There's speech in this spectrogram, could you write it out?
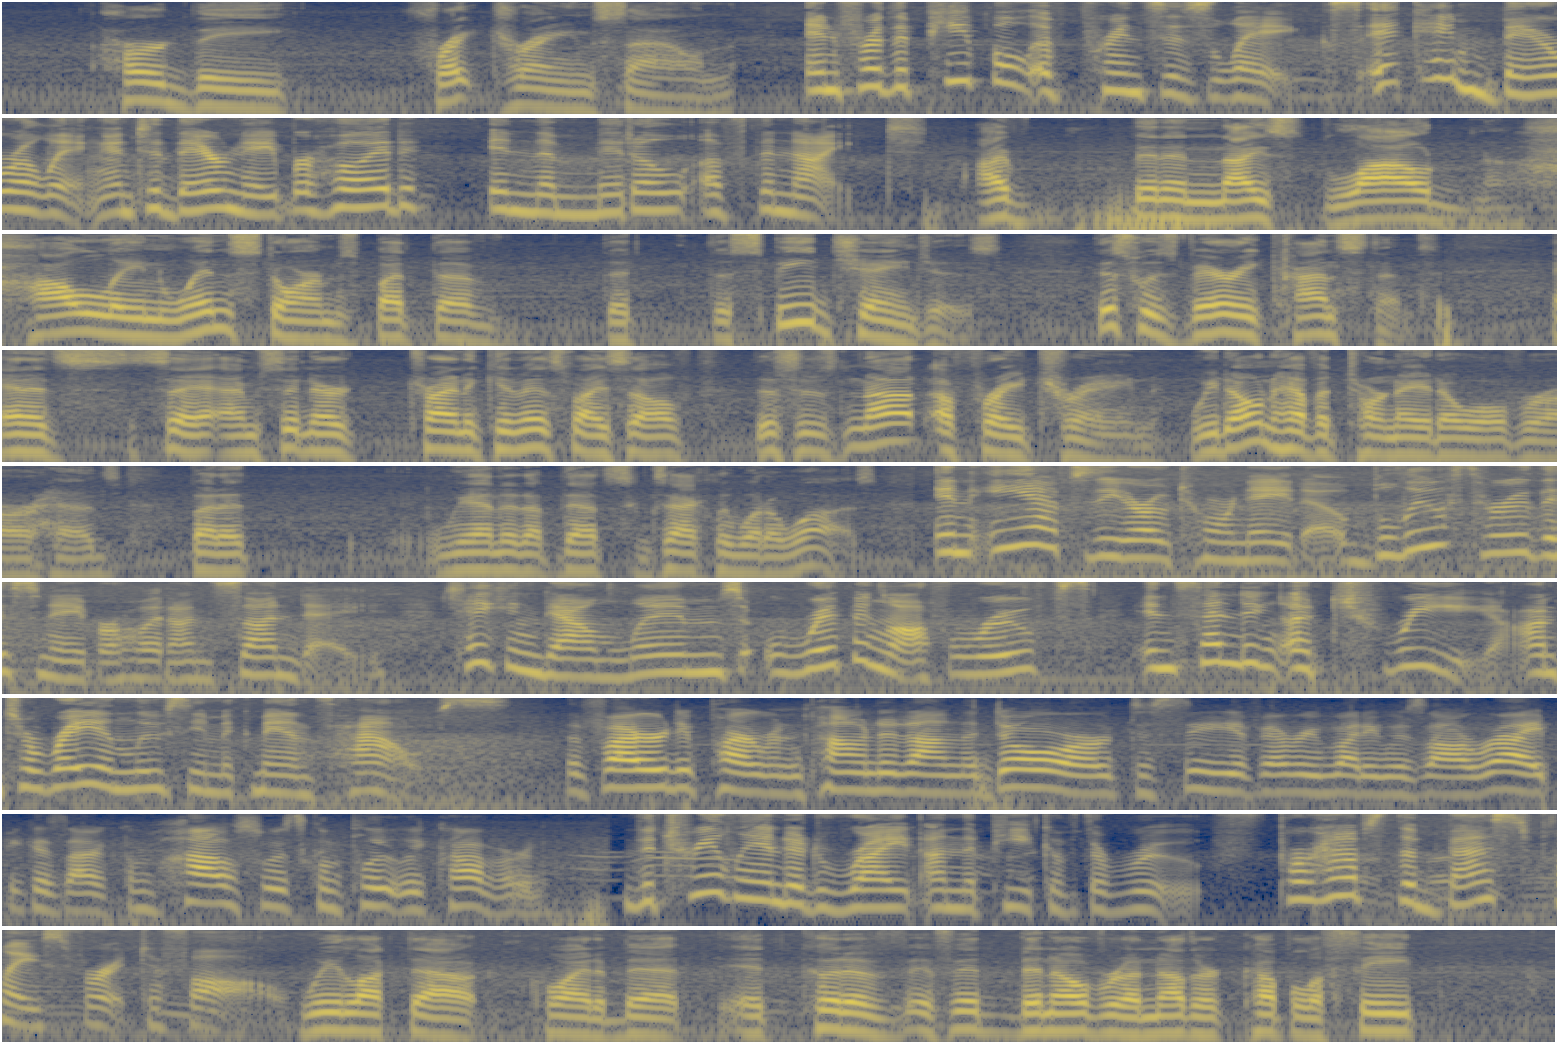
heard the freight train sound. And for the people of Princes Lakes, it came barreling into their neighborhood in the middle of the night. I've been in nice, loud, howling windstorms, but the, the, the speed changes. This was very constant. And it's say I'm sitting there trying to convince myself this is not a freight train. We don't have a tornado over our heads, but it we ended up, that's exactly what it was. An EF0 tornado blew through this neighborhood on Sunday, taking down limbs, ripping off roofs, and sending a tree onto Ray and Lucy McMahon's house. The fire department pounded on the door to see if everybody was all right because our house was completely covered. The tree landed right on the peak of the roof, perhaps the best place for it to fall. We lucked out quite a bit. It could have, if it had been over another couple of feet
